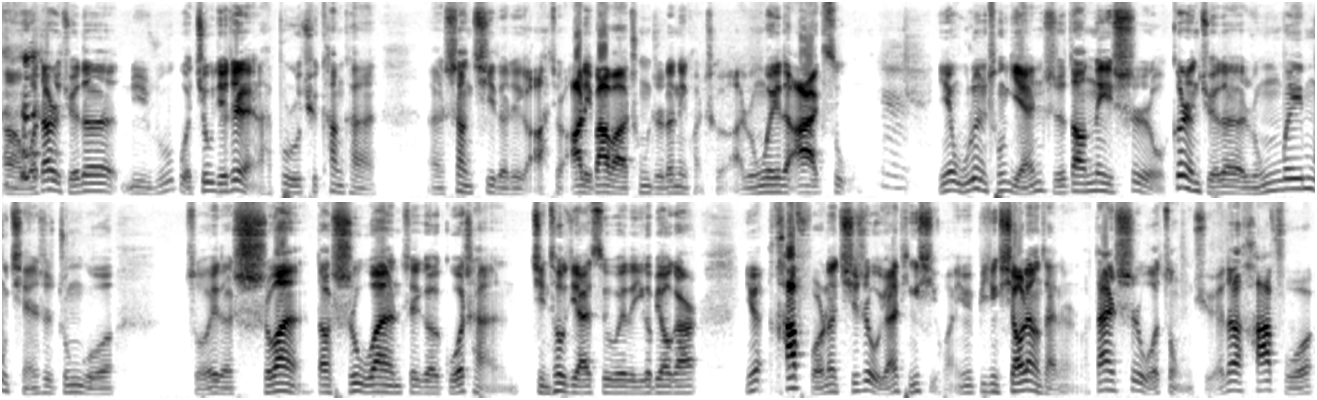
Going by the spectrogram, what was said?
啊、我倒是觉得你如果纠结这两辆，还不如去看看，呃，上汽的这个啊，就是阿里巴巴充值的那款车啊，荣威的 RX 五。嗯因为无论从颜值到内饰，我个人觉得荣威目前是中国所谓的十万到十五万这个国产紧凑级 SUV 的一个标杆儿。因为哈佛呢，其实我原来挺喜欢，因为毕竟销量在那儿嘛。但是我总觉得哈佛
